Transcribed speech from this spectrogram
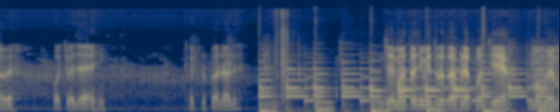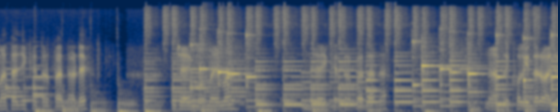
હવે પહોંચવા જાય અહીં ખેતરપા દાડે જય માતાજી મિત્રો, તો આપણે પહોંચી ગયા મુંબઈ માતાજી ખેતરપા દાડે જય મુંબઈમાં, જય ખેતરપા દાદા આપણે ખોલી દરવાજો.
